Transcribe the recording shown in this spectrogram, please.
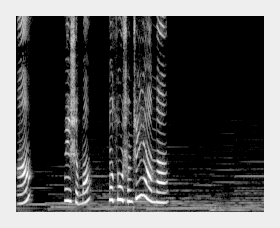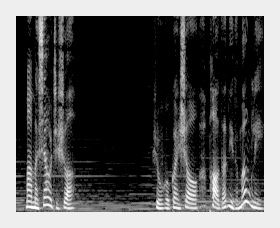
啊，为什么要做成这样呢？”妈妈笑着说：“如果怪兽跑到你的梦里，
